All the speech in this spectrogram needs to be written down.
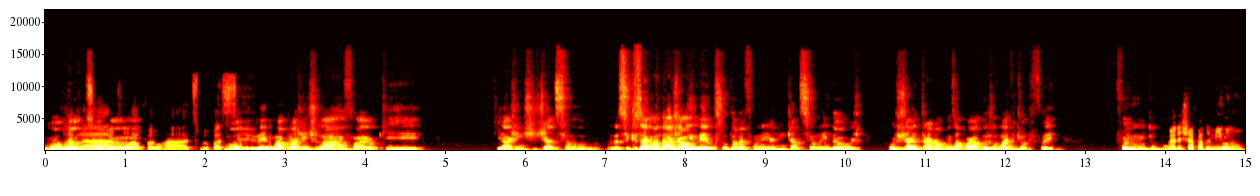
Manda, um abraço, manda, Rafael Hatz, meu parceiro. Manda e-mail lá pra gente lá, Rafael, que, que a gente te adiciona no grupo. Se quiser mandar já o um e-mail com o seu telefone, a gente adiciona ainda hoje. Hoje já entraram alguns apoiadores, a live de ontem foi, foi muito boa. Vai deixar para domingo, não?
